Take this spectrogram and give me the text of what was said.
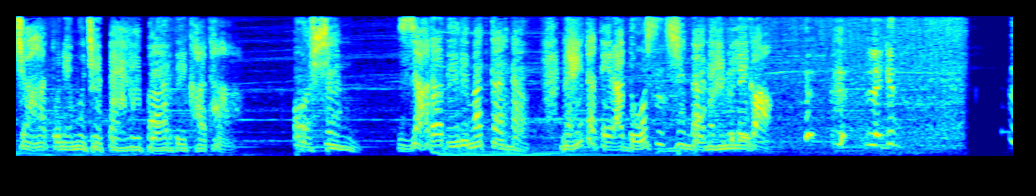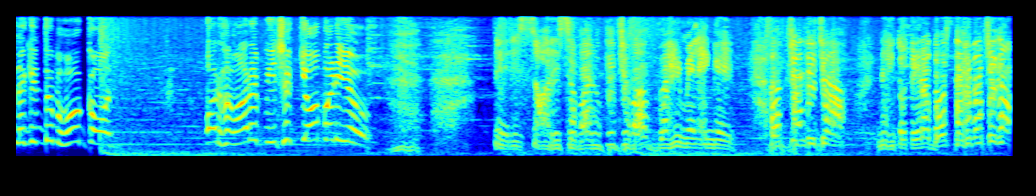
जहाँ तूने मुझे पहली बार देखा था। और सुन ज़्यादा देरी मत करना नहीं तो तेरा दोस्त ज़िंदा नहीं मिलेगा। लेकिन लेकिन तुम हो कौन? और हमारे पीछे क्यों पड़ी हो? तेरे सारे सवालों के जवाब वही मिलेंगे। अब जल्दी जा नहीं तो तेरा दोस्त नहीं बचेगा।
